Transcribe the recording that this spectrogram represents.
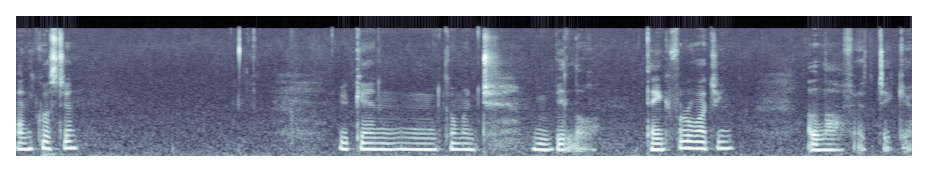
any question you can comment below. Thank you for watching. Allah take care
